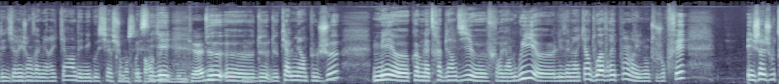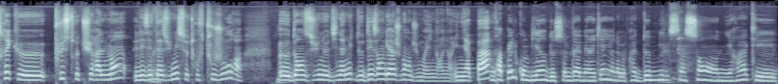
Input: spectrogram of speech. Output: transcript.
des dirigeants américains, des négociations pour essayer de, de, calmer un peu le jeu. Mais euh, comme l'a très bien dit euh, Florian Louis, euh, les Américains doivent répondre, ils l'ont toujours fait. Et j'ajouterais que plus structurellement, les États-Unis se trouvent toujours dans une dynamique de désengagement du Moyen-Orient. Il n'y a pas. On rappelle combien de soldats américains? Il y en a à peu près 2500 en Irak et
